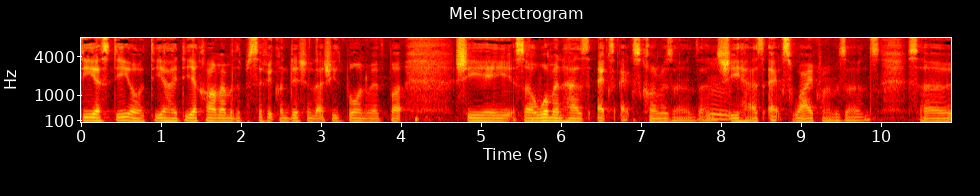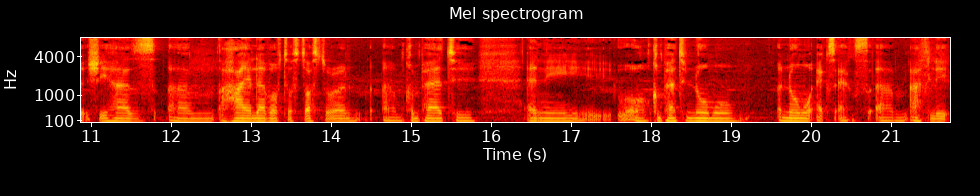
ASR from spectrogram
DSD or DID I can't remember the specific condition that she's born with, but she so a woman has XX chromosomes and she has XY chromosomes, so she has um, a higher level of testosterone um, compared to any or compared to normal a normal XX um, athlete.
